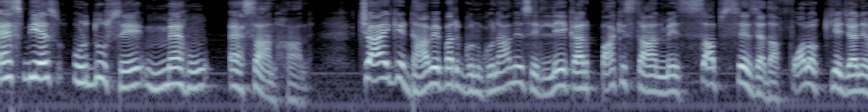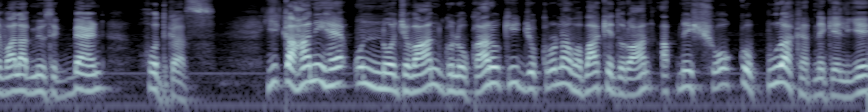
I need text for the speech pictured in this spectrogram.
ایس بی ایس اردو سے میں ہوں احسان خان۔ چائے کے ڈھابے پر گنگنانے سے لے کر پاکستان میں سب سے زیادہ فالو کیے جانے والا میوزک بینڈ خود غرض یہ کہانی ہے ان نوجوان گلوکاروں کی جو کرونا وبا کے دوران اپنے شوق کو پورا کرنے کے لیے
